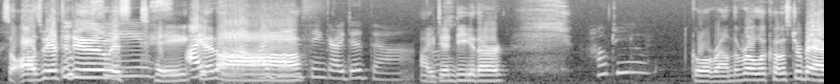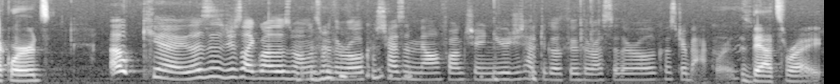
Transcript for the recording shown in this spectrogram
so all we have to do is take I it off. I didn't think I did that. I didn't was- either. How do you? Go around the roller coaster backwards. Okay, this is just like one of those moments where the roller coaster has a malfunction. You just have to go through the rest of the roller coaster backwards. That's right.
